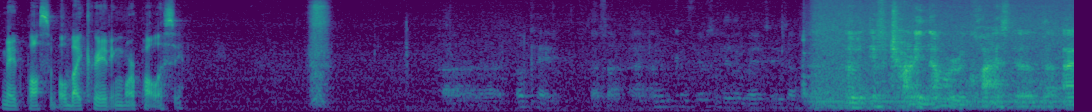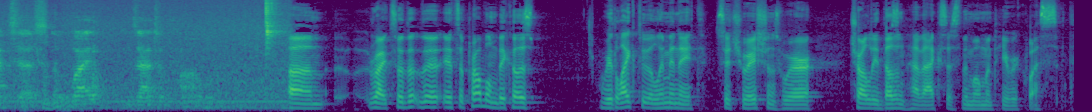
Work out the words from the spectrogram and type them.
made possible by creating more policy. Uh, if Charlie never requests the, the access, why is that a problem? Um, right, so the, the, it's a problem because We'd like to eliminate situations where Charlie doesn't have access the moment he requests it.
